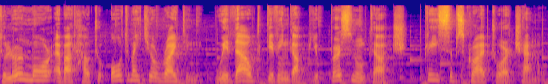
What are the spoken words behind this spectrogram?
To learn more about how to automate your writing without giving up your personal touch, please subscribe to our channel.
